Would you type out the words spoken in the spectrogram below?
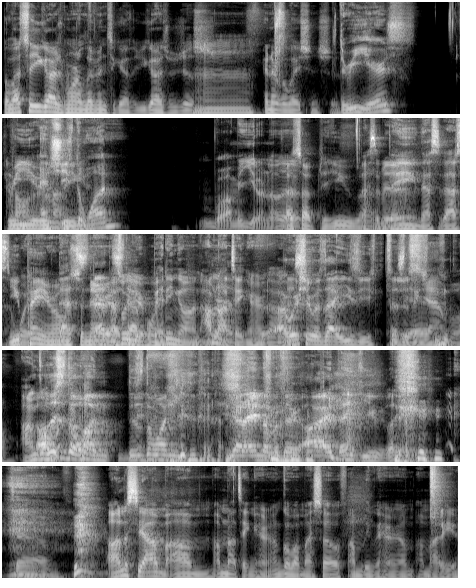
But let's say you guys weren't living together. You guys were just Mm, in a relationship. Three years, Three years. and she's the one. Well, I mean, you don't know that. That's up to you. that's the thing. That's that's You what, paint your own that's- scenario. That's at what that you're point. betting on. I'm Yeah, not taking her though. I wish it was that easy to That's just. a gamble. I'm Oh, going. this is the one. This is the one. You, you gotta end up with her. All right, thank you. Like, Damn. honestly, I'm I'm I'm not taking her. I'm going by myself. I'm leaving her. I'm I'm out of here.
